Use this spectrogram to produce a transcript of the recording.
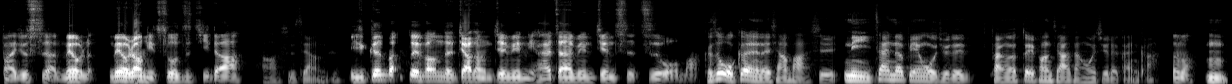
本来就是啊，没有人没有让你做自己的啊。啊，是这样子。你跟对方的家长见面，你还在那边坚持自我吗？可是我个人的想法是，你在那边，我觉得反而对方家长会觉得尴尬。会吗？嗯，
